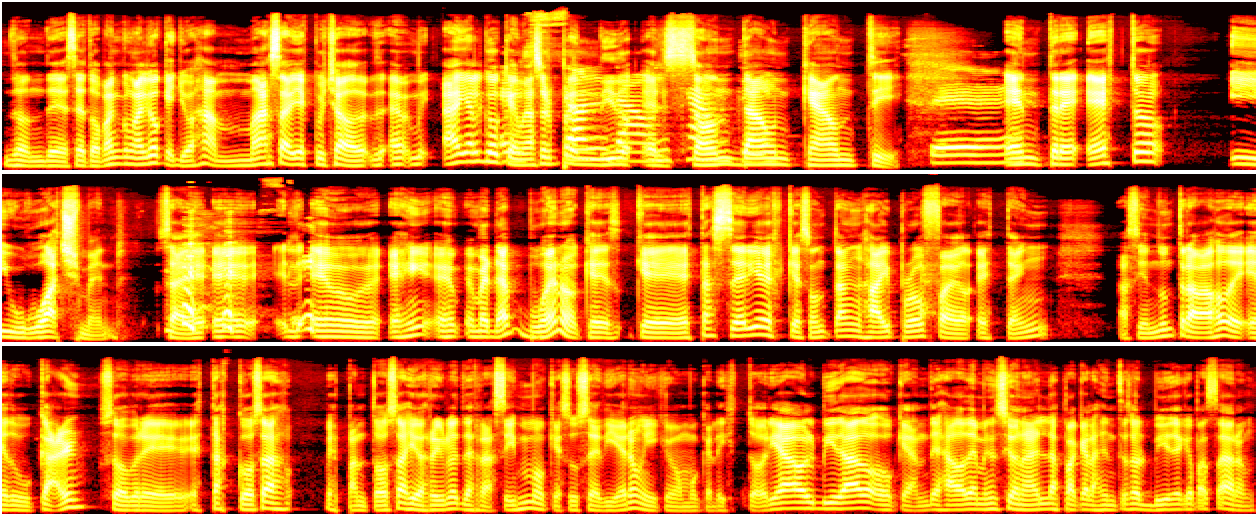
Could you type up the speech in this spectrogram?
donde se topan con algo que yo jamás había escuchado. Eh, Hay algo que El me ha sorprendido, Sundown el Sundown County. Sí. Entre esto y Watchmen. O sea, eh, eh, eh, eh, es, en verdad bueno que, que estas series que son tan high profile estén haciendo un trabajo de educar sobre estas cosas espantosas y horribles de racismo que sucedieron y que como que la historia ha olvidado o que han dejado de mencionarlas para que la gente se olvide que pasaron.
